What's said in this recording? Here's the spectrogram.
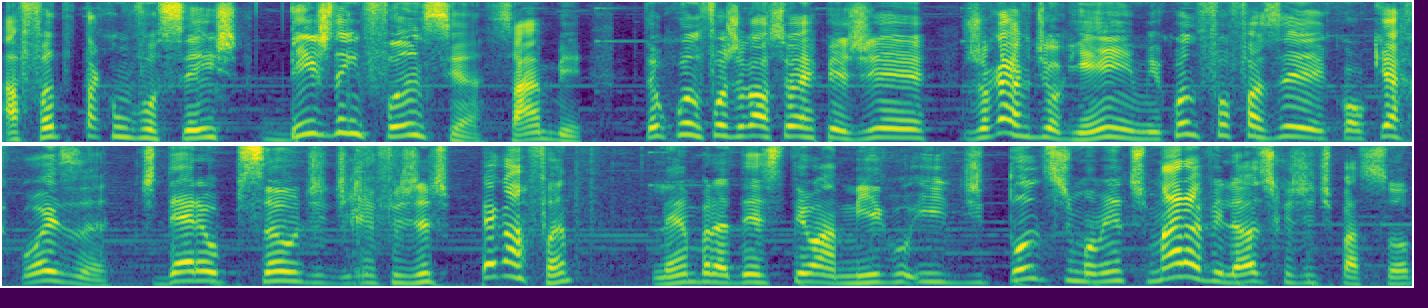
A Fanta tá com vocês desde a infância, sabe? Então, quando for jogar o seu RPG, jogar videogame, quando for fazer qualquer coisa, te der a opção de, de refrigerante, pega uma Fanta. Lembra desse teu amigo e de todos os momentos maravilhosos que a gente passou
